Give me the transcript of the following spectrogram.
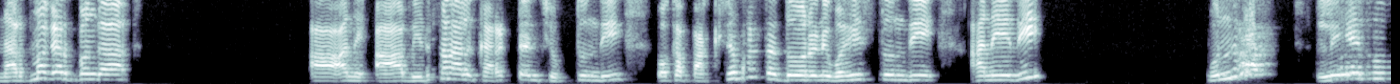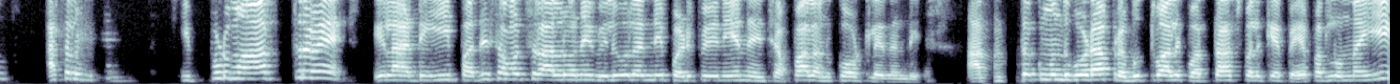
నర్మగర్భంగా ఆ అని- ఆ విధానాలు కరెక్ట్ అని చెప్తుంది ఒక పక్షపాత ధోరణి వహిస్తుంది అనేది ఉన్న లేదు. అసలు ఇప్పుడు మాత్రమే ఇలాంటి ఈ పది సంవత్సరాల్లోనే విలువలన్నీ పడిపోయినాయి అని నేను చెప్పాలనుకోవట్లేదండి. అంతకు ముందు కూడా ప్రభుత్వాలకు వత్తాసు పలికే పేపర్లు ఉన్నాయి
